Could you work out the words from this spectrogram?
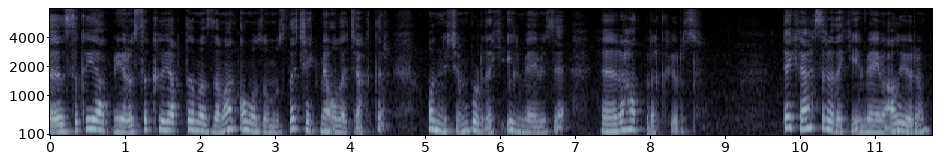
e, sıkı yapmıyoruz. Sıkı yaptığımız zaman omuzumuzda çekme olacaktır. Onun için buradaki ilmeğimizi e, rahat bırakıyoruz. Tekrar sıradaki ilmeğimi alıyorum.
